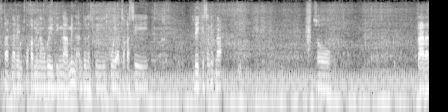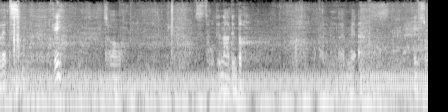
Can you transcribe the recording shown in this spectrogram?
start na rin po kami ng wading namin. Andun na si kuya at saka si Ricky sa gitna. So tara let's. Okay. So suotin natin to okay so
